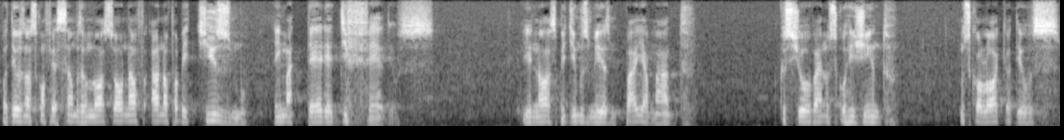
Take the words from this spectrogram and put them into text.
Ó oh Deus, nós confessamos o nosso analfabetismo em matéria de fé, Deus. E nós pedimos mesmo, Pai amado, que o Senhor vai nos corrigindo, nos coloque, ó Deus,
